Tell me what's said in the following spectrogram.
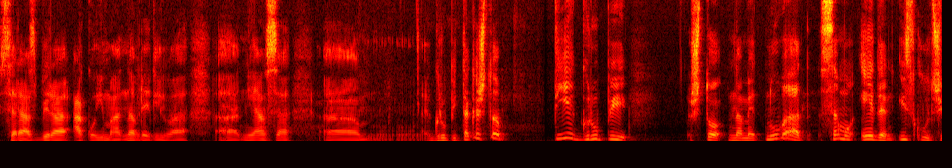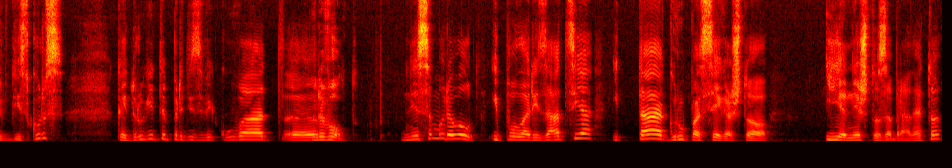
се разбира ако има навредлива а, нијанса а, групи. Така што тие групи што наметнуваат само еден исклучив дискурс, кај другите предизвикуваат е, Револт. не само револт, и поларизација и таа група сега што и е нешто забрането,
